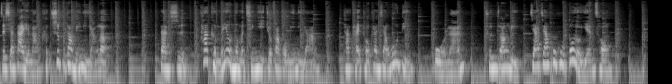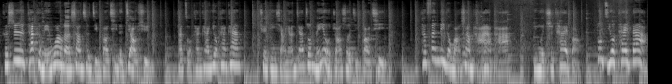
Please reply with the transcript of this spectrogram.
这下大野狼可吃不到迷你羊了。但是他可没有那么轻易就放过迷你羊。他抬头看向屋顶，果然，村庄里家家户户都有烟囱。可是他可没忘了上次警报器的教训。他左看看右看看，确定小羊家中没有装设警报器。他奋力的往上爬啊爬，因为吃太饱。肚子又太大，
